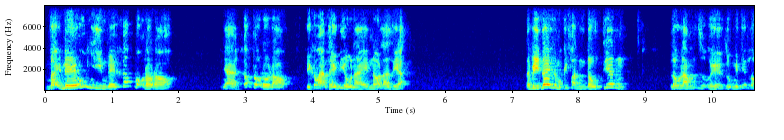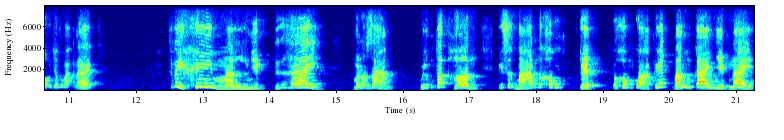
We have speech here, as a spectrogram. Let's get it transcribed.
Vậy nếu nhìn về góc độ nào đó nha, góc độ nào đó, thì các bạn thấy điều này nó là gì ạ? Tại vì đây là một cái phần đầu tiên, lâu lắm rồi Dũng mới tiết lộ cho các bạn đấy. Thế thì khi mà nhịp thứ hai mà nó giảm, khối lượng thấp hơn, cái sự bán nó không tuyệt, nó không quả quyết bằng cái nhịp này,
